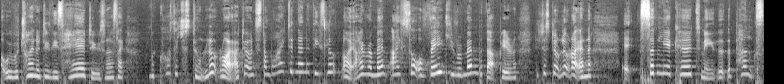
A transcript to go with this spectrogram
uh, we were trying to do these hairdos, and I was like, oh my God, they just don't look right. I don't understand why did none of these look right. I remember, I sort of vaguely remember that period. They just don't look right. And it suddenly occurred to me that the punks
